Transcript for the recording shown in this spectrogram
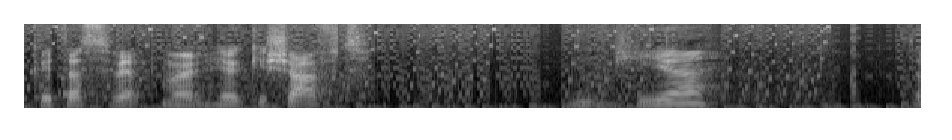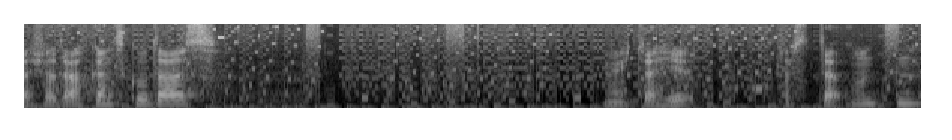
Okay, das wird mal hier geschafft. Hier. Das schaut auch ganz gut aus. Wenn ich da hier, das da unten.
